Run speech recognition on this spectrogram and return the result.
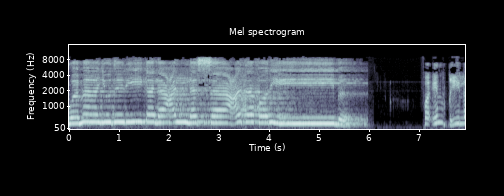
وما يدريك لعل الساعة قريب فإن قيل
